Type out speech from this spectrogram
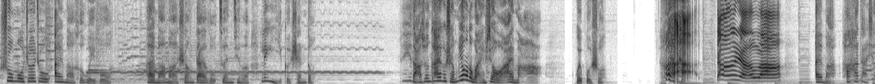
树木遮住艾玛和韦伯。艾玛马上带路钻进了另一个山洞。你打算开个什么样的玩笑啊，艾玛？韦伯说。哈哈哈，当然啦！艾玛哈哈大笑。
